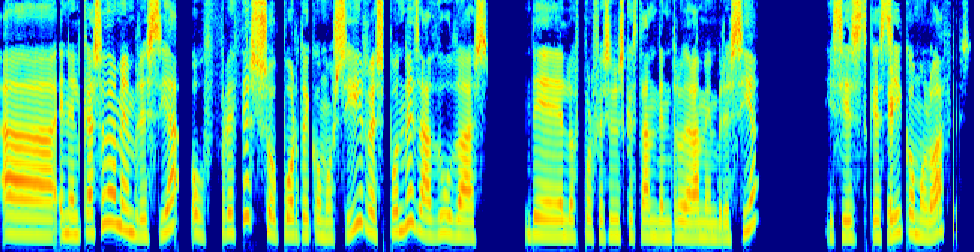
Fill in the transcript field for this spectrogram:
ah, en el caso de la membresía, ¿ofreces soporte como sí? ¿Respondes a dudas de los profesores que están dentro de la membresía? Y si es que sí, ¿cómo lo haces?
